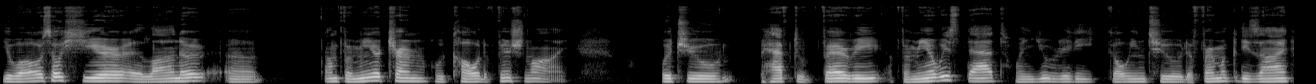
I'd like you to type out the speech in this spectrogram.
You will also hear another uh, unfamiliar term we call the finish line, which you have to very familiar with that when you really go into the framework design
